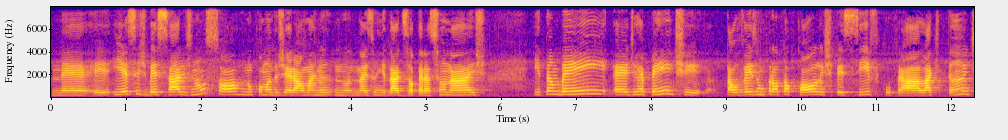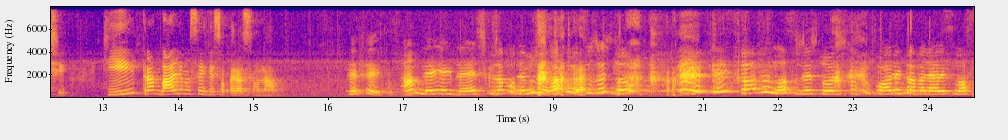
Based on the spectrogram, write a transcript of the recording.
né? E, esses berçários não só no comando geral, mas no, no, nas unidades operacionais e também, é, de repente, talvez um protocolo específico para lactante que trabalhe no serviço operacional. Perfeito. Amei a ideia de que já podemos levar como sugestão. Quem sabe os nossos gestores podem trabalhar esse nosso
